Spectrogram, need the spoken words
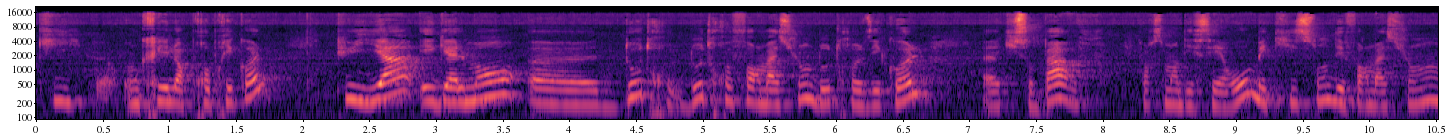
qui ont créé leur propre école. Puis il y a également euh, d'autres formations, d'autres écoles euh, qui ne sont pas forcément des CRO, mais qui sont des formations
